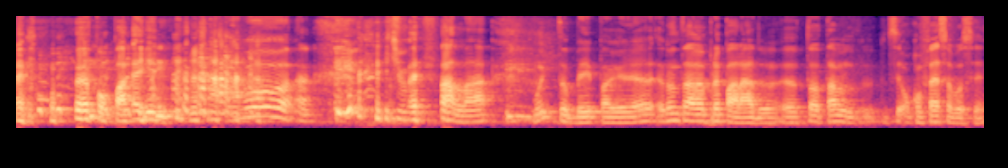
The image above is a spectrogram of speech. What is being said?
Papai. Boa! A gente vai falar muito bem, Pagani. Eu não estava preparado. Eu, tô, tava, eu confesso a você.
